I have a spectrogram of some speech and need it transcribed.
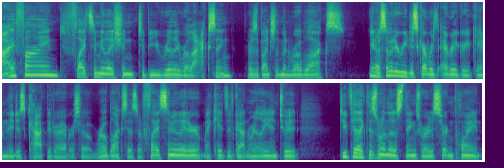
I find flight simulation to be really relaxing. There's a bunch of them in Roblox. You know, somebody rediscovers every great game, they just copy it or whatever. So Roblox has a flight simulator. My kids have gotten really into it. Do you feel like this is one of those things where at a certain point,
